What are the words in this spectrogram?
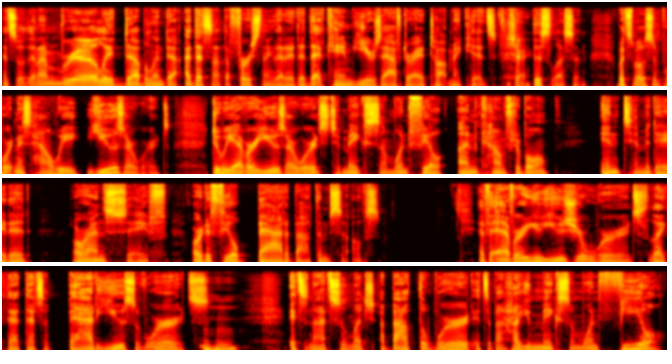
And so then I'm really doubling down. Uh, That's not the first thing that I did. That came years after I had taught my kids Sure. this lesson. What's most important is how we use our words. Do we ever use our words to make someone feel uncomfortable, intimidated, or unsafe, or to feel bad about themselves? If ever you use your words like that, that's a bad use of words. It's not so much about the word, it's about how you make someone feel.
